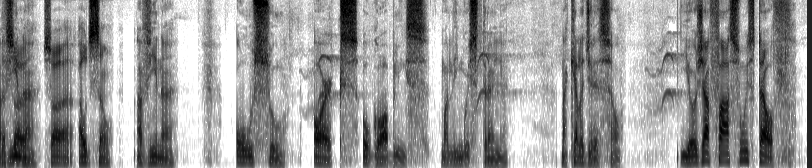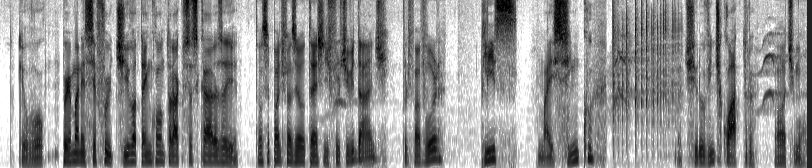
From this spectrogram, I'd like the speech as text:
da Vina, sua, sua audição. a Vina, ouço orcs ou goblins, uma língua estranha, naquela direção. E eu já faço um stealth, que eu vou permanecer furtivo até encontrar com esses caras aí. Então você pode fazer o teste de furtividade, por favor. Please. Mais 5. Eu tiro 24. Ótimo.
